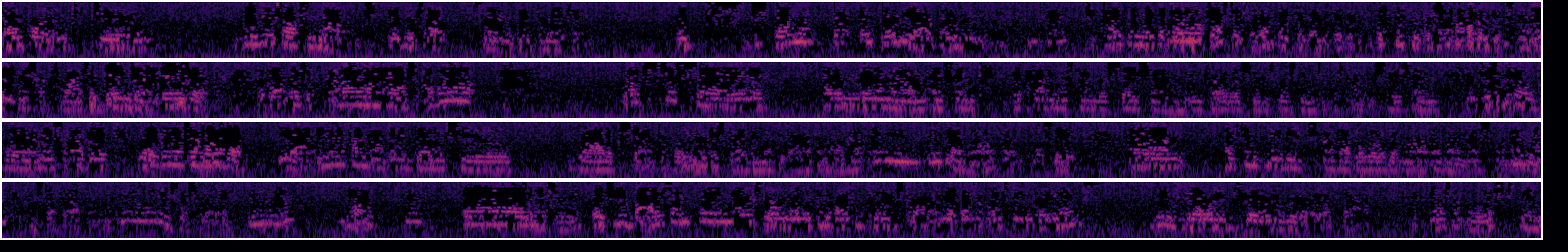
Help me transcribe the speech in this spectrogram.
et pro hoc de pro hoc de hoc et stana per tempora et hoc et hoc et hoc et hoc et hoc et make a, hoc et hoc et hoc et hoc et hoc et hoc et hoc et hoc et hoc et hoc et hoc et hoc et hoc et hoc et Yeah, even if I'm not going to get into that extent of what you described and the app and all that, I mean, maybe I will, but we'll see. Um, I think maybe spread have a little bit more awareness and I want to step up and, you know, what is this really? Mm-hmm. Yeah. And if you buy something, also, if you buy some food, that doesn't work for your ratings, you very, very rarely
